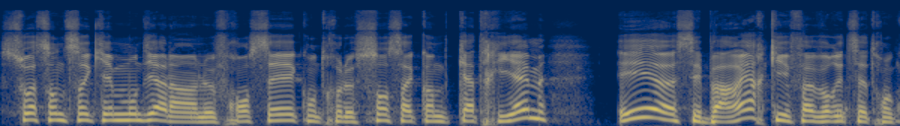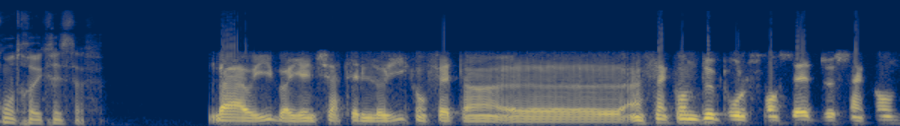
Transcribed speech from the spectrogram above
65e mondial, hein, le français contre le 154e. Et euh, c'est Barrère qui est favori de cette rencontre, Christophe. Bah oui, bah il y a une certaine logique en fait. Hein. Euh, 1,52 pour le français, 2,50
